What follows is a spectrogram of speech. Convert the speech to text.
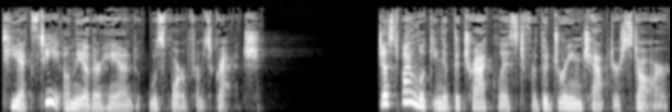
TXT, on the other hand, was formed from scratch. Just by looking at the track list for the Dream Chapter Star,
